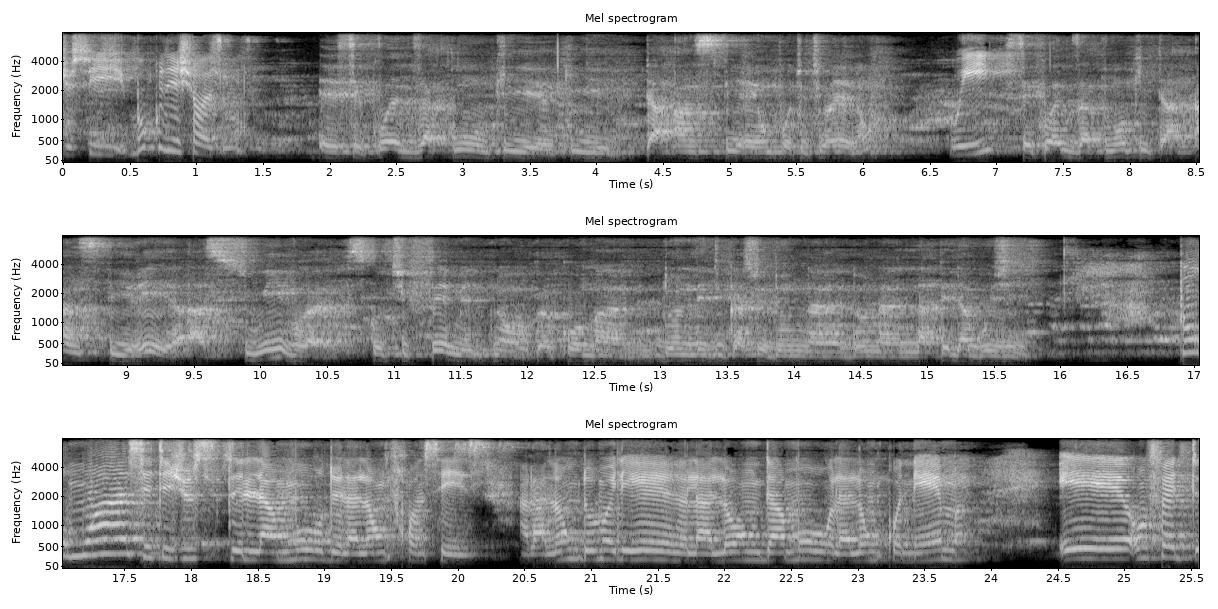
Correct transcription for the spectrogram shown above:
je suis beaucoup de choses. Et c'est quoi exactement qui, qui t'a inspiré? Un peu tutoriel, non? Oui. C'est quoi exactement qui t'a inspiré à suivre ce que tu fais maintenant comme dans l'éducation, dans, dans la pédagogie? Pour moi, c'était juste l'amour de la langue française. La langue de Molière, la langue d'amour, la langue qu'on aime. Et en fait,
